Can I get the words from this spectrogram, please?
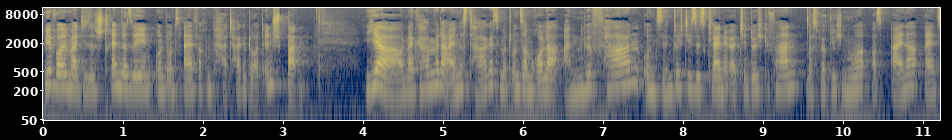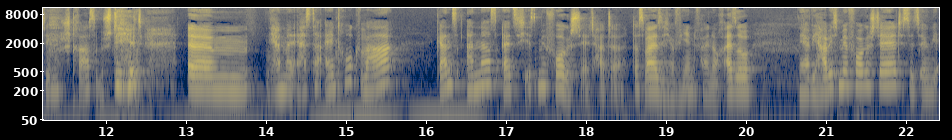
wir wollen mal diese Strände sehen und uns einfach ein paar Tage dort entspannen. Ja, und dann kamen wir da eines Tages mit unserem Roller angefahren und sind durch dieses kleine Örtchen durchgefahren, was wirklich nur aus einer einzigen Straße besteht. Ähm, ja, und mein erster Eindruck war ganz anders, als ich es mir vorgestellt hatte. Das weiß ich auf jeden Fall noch. Also, ja, wie habe ich es mir vorgestellt? Das ist jetzt irgendwie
